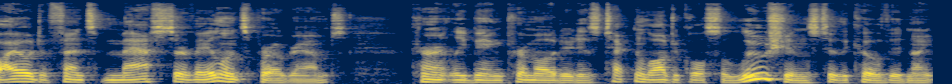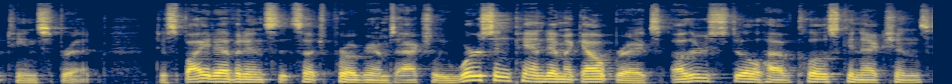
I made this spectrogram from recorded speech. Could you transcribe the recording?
biodefense mass surveillance programs currently being promoted as technological solutions to the COVID 19 spread. Despite evidence that such programs actually worsen pandemic outbreaks, others still have close connections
